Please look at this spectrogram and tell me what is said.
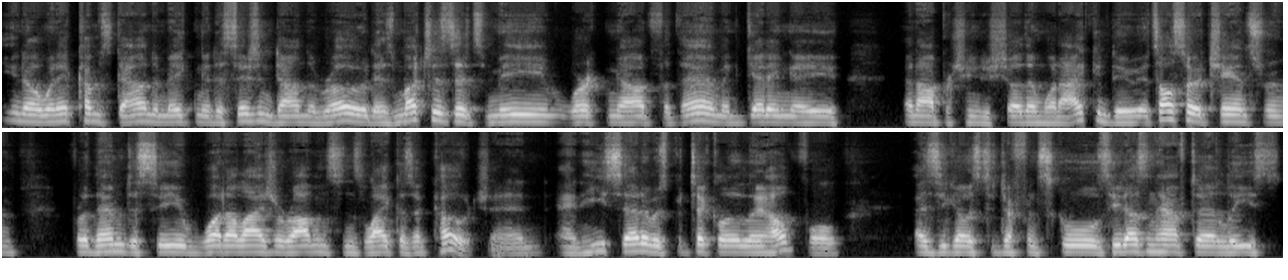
you know, when it comes down to making a decision down the road, as much as it's me working out for them and getting a an opportunity to show them what I can do, it's also a chance for for them to see what Elijah Robinson's like as a coach. And and he said it was particularly helpful as he goes to different schools. He doesn't have to at least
